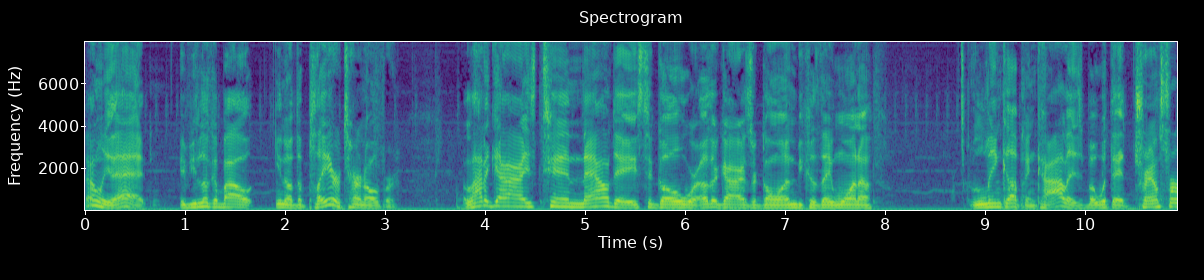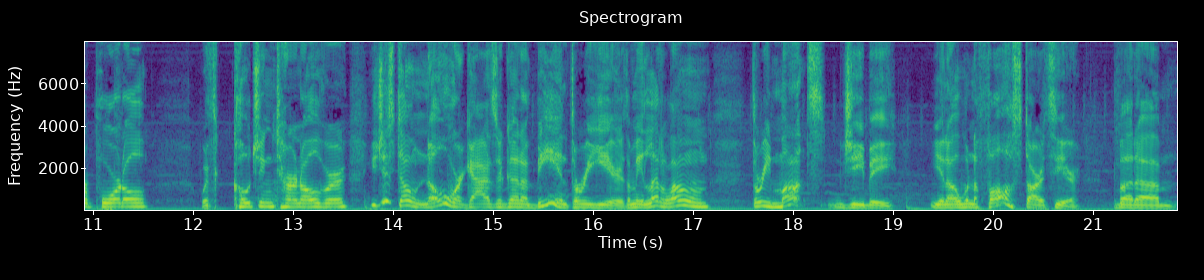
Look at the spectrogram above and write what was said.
not only that, if you look about, you know, the player turnover, a lot of guys tend nowadays to go where other guys are going because they want to link up in college. But with that transfer portal, with coaching turnover, you just don't know where guys are going to be in three years. I mean, let alone three months, GB, you know, when the fall starts here. But um,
